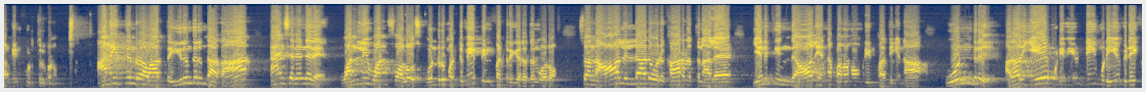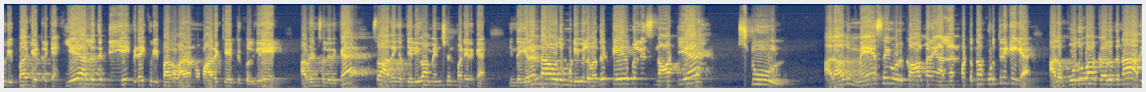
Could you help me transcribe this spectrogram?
அப்படின்னு கொடுத்துருக்கணும். அனைத்துன்ற வார்த்தை இருந்திருந்தாதான் ஆன்சர் என்னது? ஒன்லி ஒன் ஃபாலோஸ் ஒன்று மட்டுமே பின்பற்றுகிறதுன்னு வரும். சோ அந்த ஆள் இல்லாத ஒரு காரணத்தினால எனக்கு இந்த ஆள் என்ன பண்ணணும் அப்படின்னு பாத்தீங்கன்னா ஒன்று அதாவது ஏ முடிவையும் டி முடிவையும் விடை குறிப்பா கேட்டிருக்கேன். ஏ அல்லது டி விடை குறிப்பாக வழங்குமாறு கேட்டுக்கொள்கிறேன் அப்படின்னு சொல்லியிருக்கேன். சோ அதை இங்க தெளிவா மென்ஷன் பண்ணிருக்கேன் இந்த இரண்டாவது முடிவுல வந்து table is not a stool அதாவது மேசை ஒரு கால்மனை அல்லன் மட்டும்தான் கொடுத்துருக்கீங்க. அதை பொதுவா கருதுனா அது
